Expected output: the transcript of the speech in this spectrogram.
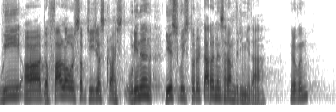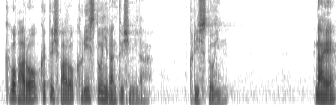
We are the followers of Jesus Christ. 우리는 예수 그리스도를 따르는 사람들입니다. 여러분, 그거 바로 그 뜻이 바로 그리스도인이란 뜻입니다. 그리스도인. 나의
